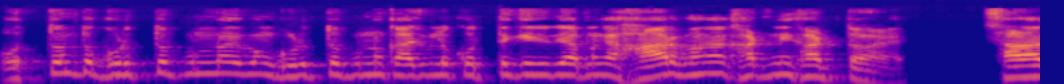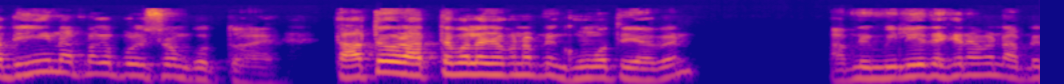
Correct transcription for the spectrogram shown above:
অত্যন্ত গুরুত্বপূর্ণ এবং গুরুত্বপূর্ণ কাজগুলো করতে গিয়ে যদি আপনাকে হাড় ভাঙা খাটনি খাটতে হয়, সারাদিন আপনাকে পরিশ্রম করতে হয়, তাতেও রাত্রেবেলা যখন আপনি ঘুমোতে যাবেন, আপনি মিলিয়ে দেখে নেবেন, আপনি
